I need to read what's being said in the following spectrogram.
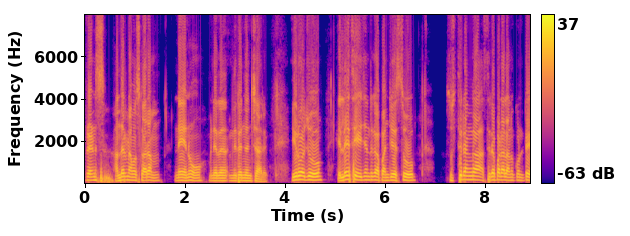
ఫ్రెండ్స్ అందరికి నమస్కారం. నేను నిరంజన్ చారి. ఈరోజు ఎల్ఐసి ఏజెంట్గా పనిచేస్తూ సుస్థిరంగా స్థిరపడాలనుకుంటే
